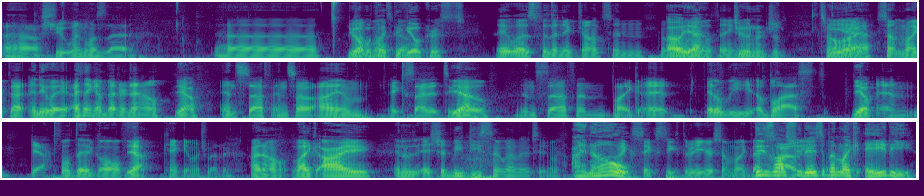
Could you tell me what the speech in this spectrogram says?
uh, shoot, when was that? Uh, you went with like months the ago? gilchrist it was for the Nick Johnson. Oh yeah, thing. June or Ju- yeah, July. something like that. Anyway, I think I'm better now Yeah, and stuff, and so I am excited to Yeah. go and stuff, and like it, it'll be a blast, yep, and yeah, full day of golf. yeah. can't get much better, I know. Like I, and it, it should be decent weather too, I know. like 63 or something like that. These last few days have been like eighty.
